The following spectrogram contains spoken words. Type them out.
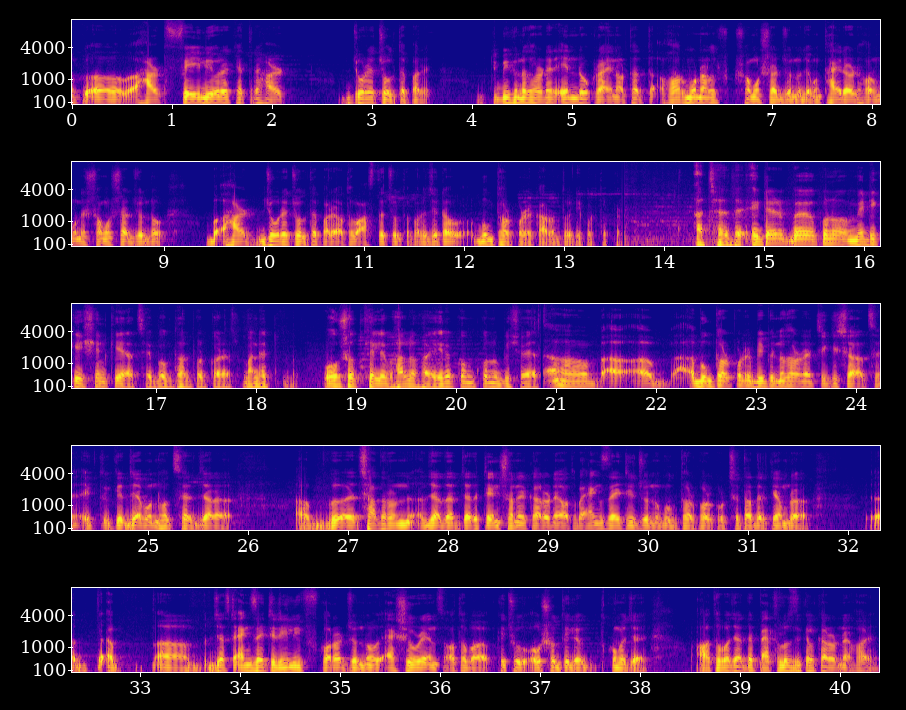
হার্ট ফেইলিওরের ক্ষেত্রে হার্ট জোরে চলতে পারে। বিভিন্ন ধরনের এন্ডোক্রাইন অর্থাৎ হরমোনাল সমস্যার জন্য, যেমন থাইরয়েড হরমোনের সমস্যার জন্য হার্ট জোরে চলতে পারে অথবা আস্তে চলতে পারে, যেটাও বুক ধরপড়ের কারণ তৈরি করতে পারে। আচ্ছা আচ্ছা এটার কোনো মেডিকেশন কি আছে বুক ধরপড় করার? মানে ঔষধ খেলে ভালো হয়, এরকম কোনো বিষয় আছে? বুক ধরপড়ের বিভিন্ন ধরনের চিকিৎসা আছে। একটু যেমন হচ্ছে যারা সাধারণ যাদের যাদের টেনশনের কারণে অথবা অ্যাংজাইটির জন্য বুক ধরপড় করছে, তাদেরকে আমরা জাস্ট অ্যাংজাইটি রিলিফ করার জন্য অ্যাসুরেন্স অথবা কিছু ঔষধ দিলে কমে যায়। অথবা যাদের প্যাথোলজিক্যাল কারণে হয়,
